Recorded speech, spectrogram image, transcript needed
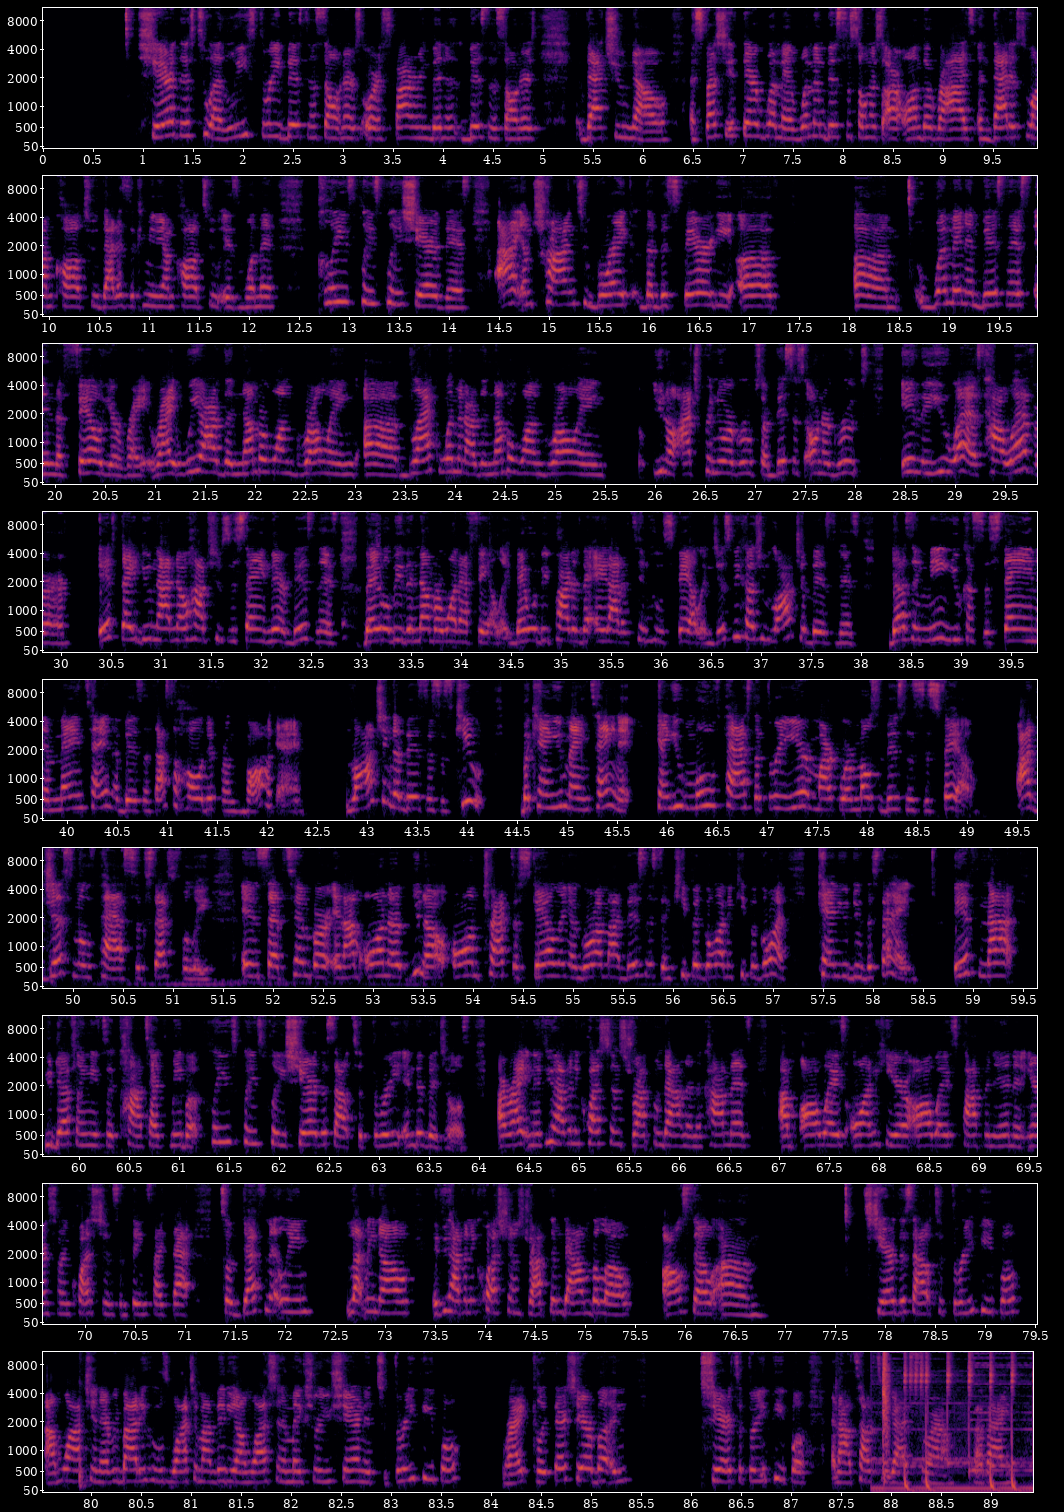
share this to at least three business owners or aspiring business owners that you know, especially if they're women. Women business owners are on the rise, and that is who I'm called to. That is the community I'm called to is women. Please, please, please share this. I am trying to break the disparity of um, women in business in the failure rate, right? We are the number one growing, uh, Black women are the number one growing, you know, entrepreneur groups or business owner groups in the US. However, if they do not know how to sustain their business, they will be the number one at failing. They will be part of the eight out of 10 who's failing. Just because you launch a business doesn't mean you can sustain and maintain a business. That's a whole different ball game. Launching a business is cute, but can you maintain it? Can you move past the three year mark where most businesses fail? I just moved past successfully in September and I'm on a, you know, on track to scaling and growing my business and keep it going and keep it going. Can you do the same? If not, you definitely need to contact me. But please, please, please share this out to three individuals. All right. And if you have any questions, drop them down in the comments. I'm always on here, always popping in and answering questions and things like that. So definitely let me know. If you have any questions, drop them down below. Also, um, share this out to three people. I'm watching everybody who's watching my video. I'm watching and make sure you're sharing it to three people, right? Click that share button, share it to three people, and I'll talk to you guys tomorrow. Bye bye.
